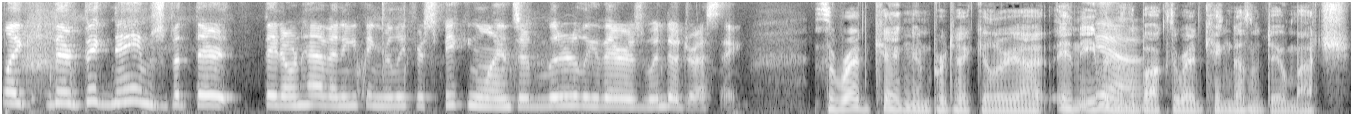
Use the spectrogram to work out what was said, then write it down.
like they're big names, but they're they don't have anything really for speaking lines. They're literally there as window dressing. the Red King in particular, yeah. And even in the book, the Red King doesn't do much.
